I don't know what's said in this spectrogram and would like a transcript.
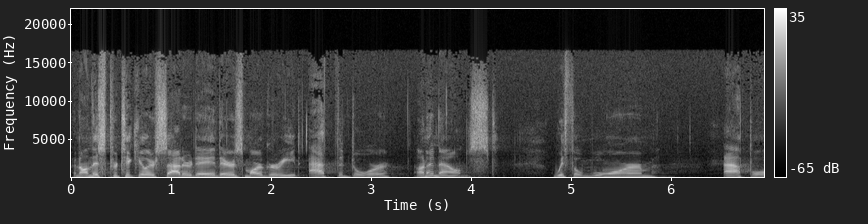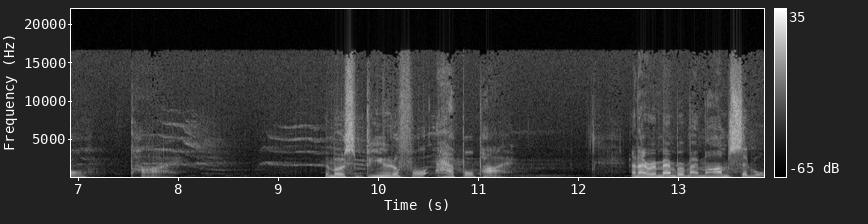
And on this particular Saturday, there's Marguerite at the door, unannounced, with a warm apple pie. The most beautiful apple pie. And I remember my mom said, well,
